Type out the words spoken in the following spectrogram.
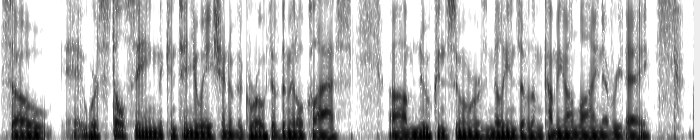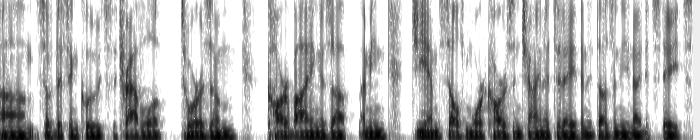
So we're still seeing the continuation of the growth of the middle class, um, new consumers, millions of them coming online every day. Um, so this includes the travel, tourism, car buying is up. I mean, GM sells more cars in China today than it does in the United States.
